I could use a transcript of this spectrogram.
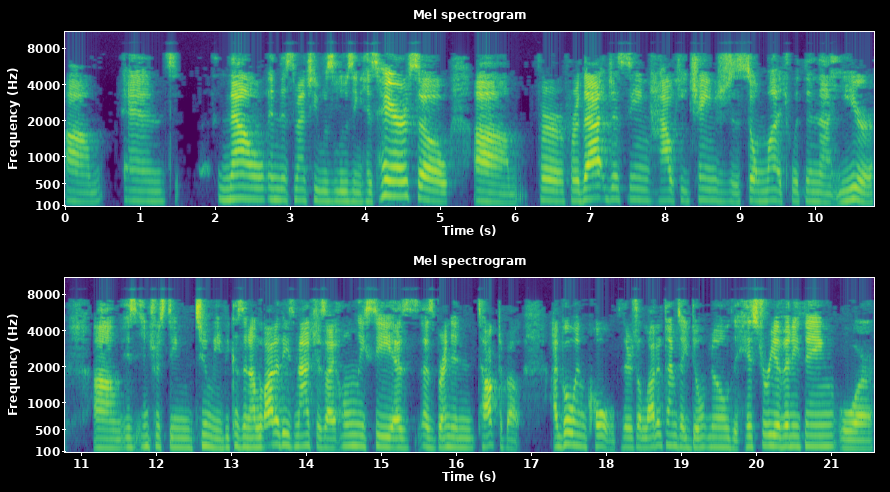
Um, and now in this match he was losing his hair. So, um, for, for that, just seeing how he changes so much within that year, um, is interesting to me because in a lot of these matches I only see as, as Brendan talked about, I go in cold. There's a lot of times I don't know the history of anything or,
